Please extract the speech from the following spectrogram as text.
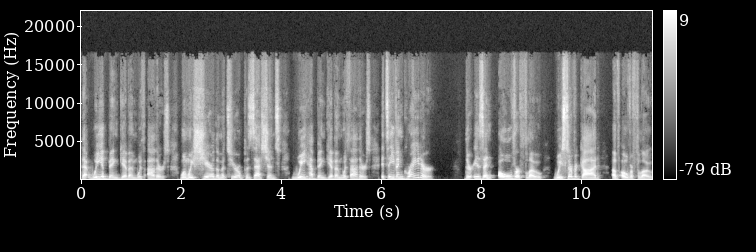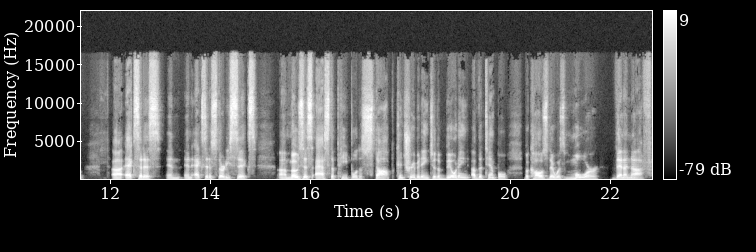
that we have been given with others, when we share the material possessions we have been given with others. It's even greater. There is an overflow. We serve a God of overflow. Uh, Exodus in, in Exodus 36, uh, Moses asked the people to stop contributing to the building of the temple because there was more than enough.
